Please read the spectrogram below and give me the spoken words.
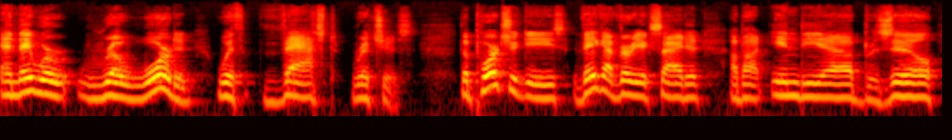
and they were rewarded with vast riches. The Portuguese, they got very excited about India, Brazil,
